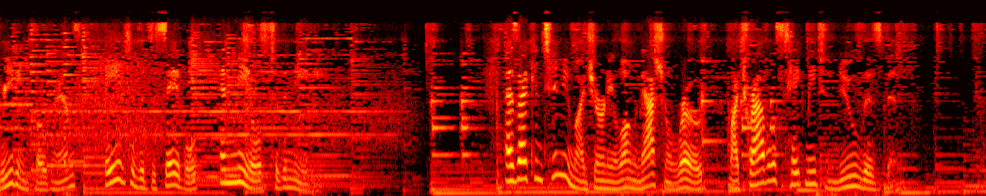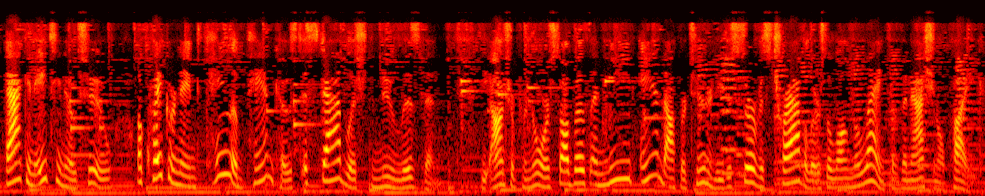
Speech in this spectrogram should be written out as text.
reading programs, aid to the disabled, and meals to the needy. As I continue my journey along the National Road, my travels take me to New Lisbon. Back in 1802, a Quaker named Caleb Pancoast established New Lisbon. The entrepreneur saw both a need and opportunity to service travelers along the length of the National Pike.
